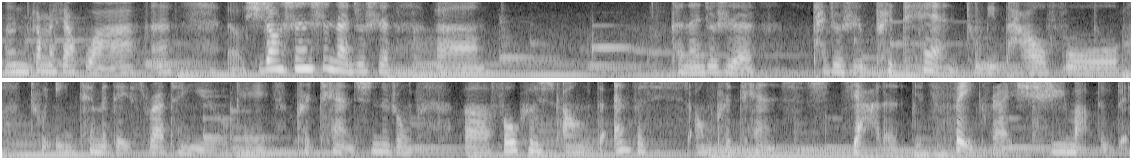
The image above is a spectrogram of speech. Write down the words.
嗯，你干嘛吓唬啊？嗯，呃，虚张声势呢，就是呃。可能就是 他就是 pretend to be powerful to intimidate threaten you OK pretend 是那种呃 focus on the emphasis on pretense 是假的 it's fake right 虚嘛对不对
